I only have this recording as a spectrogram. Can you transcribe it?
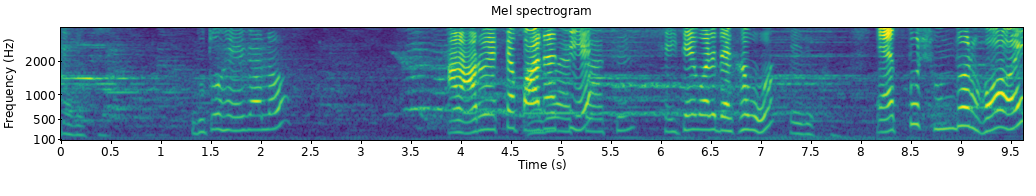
দেখুন। দুটো হয়ে গেল। আর আরও একটা আরও আছে। একটা আছে। সেইটা এবারে দেখাবো। এই দেখুন এত সুন্দর হয়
